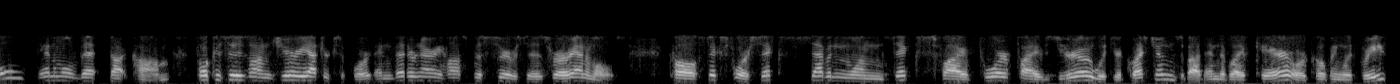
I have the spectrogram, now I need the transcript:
WholeAnimalVet.com focuses on geriatric support and veterinary hospice services for our animals. Call 646 716 5450 with your questions about end of life care or coping with grief,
